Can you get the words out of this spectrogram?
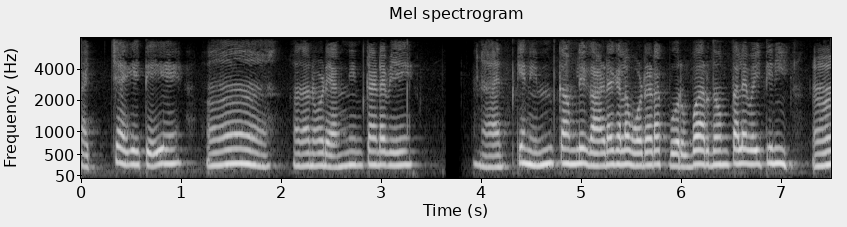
ಕಚ್ಚಾಗೈತಿ ಹ್ಞೂ ಅದ ನೋಡಿ ಹೆಂಗೆ ನಿಂತ್ಕೊಂಡವಿ. ಅದಕ್ಕೆ ನಿಂತ್ಕೊಂಬ್ಲಿ ಗಾಡಿಯಾಗೆಲ್ಲ ಓಡಾಡಕ್ಕೆ ಬರಬಾರ್ದು ಅಂತಲೇ ಒಯ್ತೀನಿ ಹ್ಞೂ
